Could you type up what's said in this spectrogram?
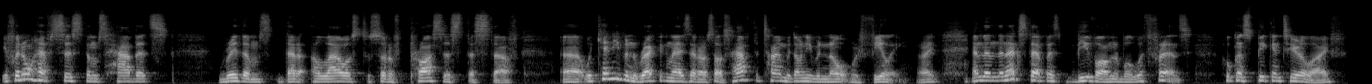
if we don't have systems, habits, rhythms that allow us to sort of process this stuff, uh, we can't even recognize that ourselves. Half the time, we don't even know what we're feeling, right? And then the next step is be vulnerable with friends who can speak into your life,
